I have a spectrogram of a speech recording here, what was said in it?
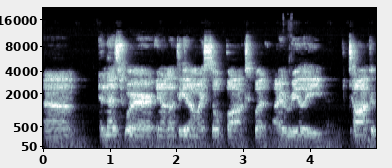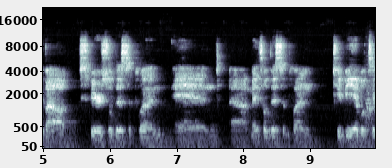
Um, and that's where, you know, not to get on my soapbox, but I really talk about spiritual discipline and uh, mental discipline to be able to,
